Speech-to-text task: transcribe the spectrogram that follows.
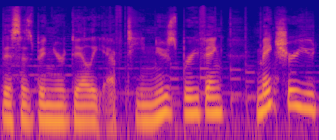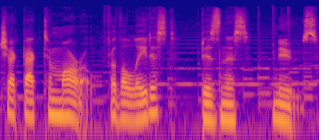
This has been your daily FT News Briefing. Make sure you check back tomorrow for the latest business news.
